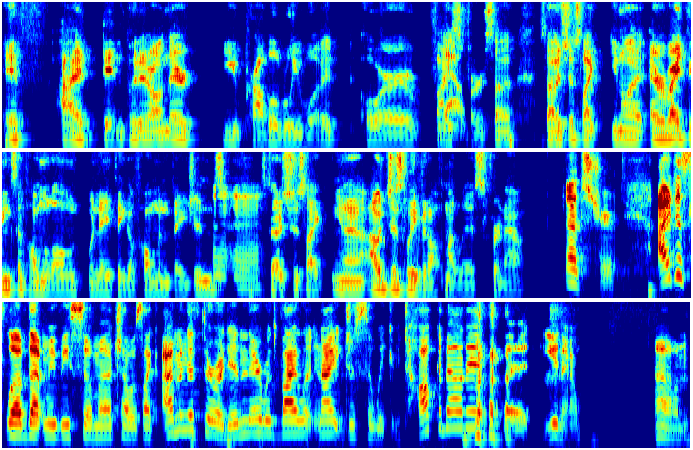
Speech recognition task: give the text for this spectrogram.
if I didn't put it on there, you probably would, or vice Yeah. versa. So I was just like, you know what? Everybody thinks of Home Alone when they think of home invasions. Mm-mm. So it's just like, you know, I'll just leave it off my list for now. That's true. I just love that movie so much. I was like, I'm going to throw it in there with Violent Night just so we can talk about it. but you know, um,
